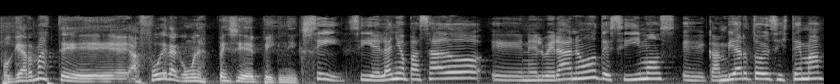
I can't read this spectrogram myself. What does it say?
Porque armaste eh, afuera como una especie de picnics. Sí, sí, el año pasado, eh, en el verano, decidimos eh, cambiar todo el sistema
